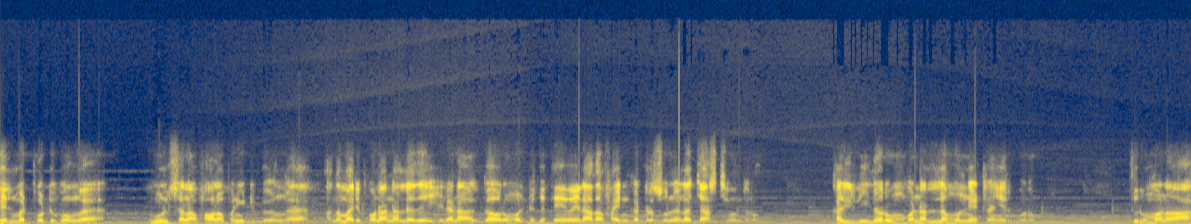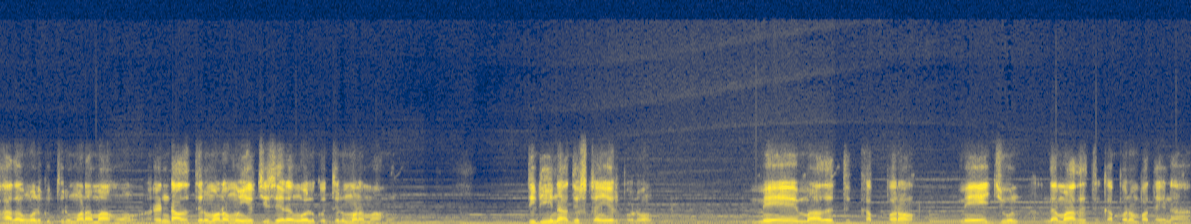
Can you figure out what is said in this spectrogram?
ஹெல்மெட் போட்டுக்கோங்க. ரூல்ஸ் எல்லாம் ஃபாலோ பண்ணிட்டு போங்க. அந்த மாதிரி போனால் நல்லது. இல்லைனா கவர்மெண்ட்டுக்கு தேவையில்லாத ஃபைன் கட்டுற சூழ்நிலை ஜாஸ்தி வந்துடும் கல்வியில ரொம்ப நல்ல முன்னேற்றம் ஏற்படும். திருமணம் ஆகாதவங்களுக்கு திருமணமாகும். ரெண்டாவது திருமணம் முயற்சி செய்கிறவங்களுக்கு திருமணமாகும். திடீர்னு அதிர்ஷ்டம் ஏற்படும். மே மாதத்துக்கு அப்புறம் மே, ஜூன் அந்த மாதத்துக்கு அப்புறம் பார்த்தீங்கன்னா,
